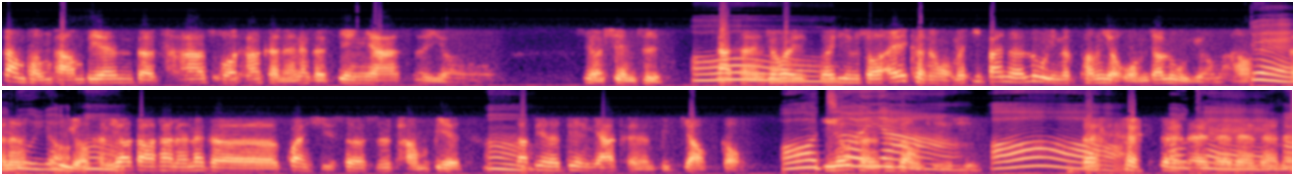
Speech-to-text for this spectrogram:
帐篷旁边的插座，它可能那个电压是有。是有限制，那可能就会规定说，哎，可能我们一般的露营的朋友，我们叫露友嘛，哈，对，可能露友可能要到他的那个盥洗设施旁边，嗯，那边的电压可能比较够，哦，也有可能是这种情形，哦，对 对对对对对对，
